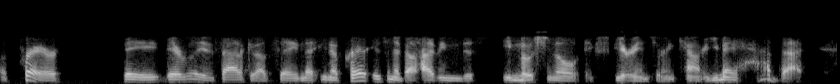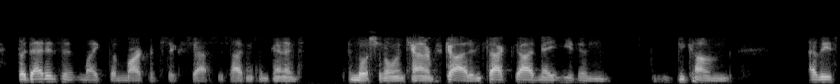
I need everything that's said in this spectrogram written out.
of prayer, they they're really emphatic about saying that you know prayer isn't about having this emotional experience or encounter. You may have that, but that isn't like the mark of success is having some kind of emotional encounter with God. In fact, God may even become, at least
